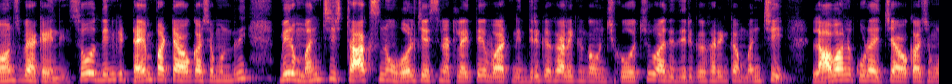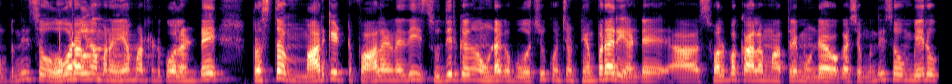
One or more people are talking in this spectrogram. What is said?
బౌన్స్ బ్యాక్ అయింది. సో దీనికి టైం పట్టే అవకాశం ఉంది మీరు మంచి స్టాక్స్ను హోల్డ్ చేసినట్లయితే వాటిని దీర్ఘకాలికంగా ఉంచుకోవచ్చు. అది దీర్ఘకాలికంగా మంచి లాభాలు కూడా ఇచ్చే అవకాశం ఉంటుంది. సో ఓవరాల్గా మనం ఏం మాట్లాడుకోవాలంటే ప్రస్తుతం మార్కెట్ ఫాల్ అనేది సుదీర్ఘంగా ఉండకపోవచ్చు. కొంచెం టెంపరీ అంటే స్వల్పకాలం మాత్రమే ఉండే అవకాశం ఉంది. సో మీరు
